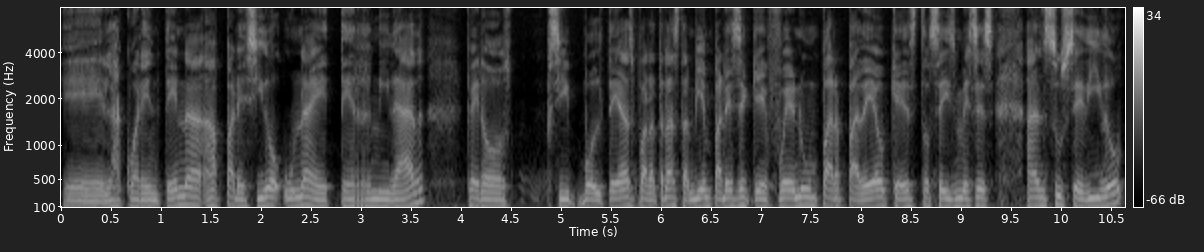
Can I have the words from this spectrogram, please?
Eh, la cuarentena ha parecido una eternidad, pero si volteas para atrás también parece que fue en un parpadeo que estos seis meses han sucedido.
